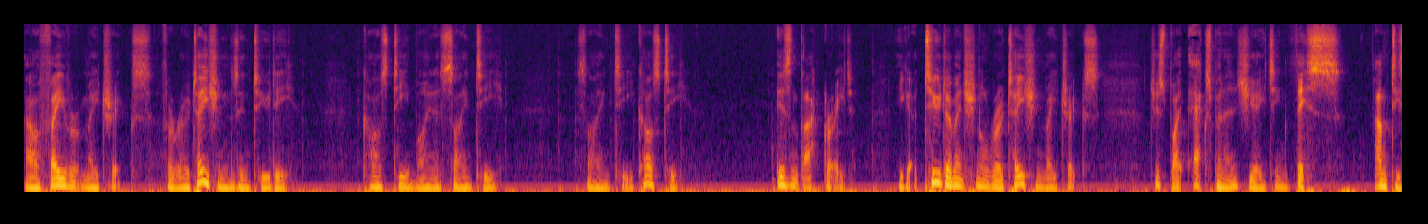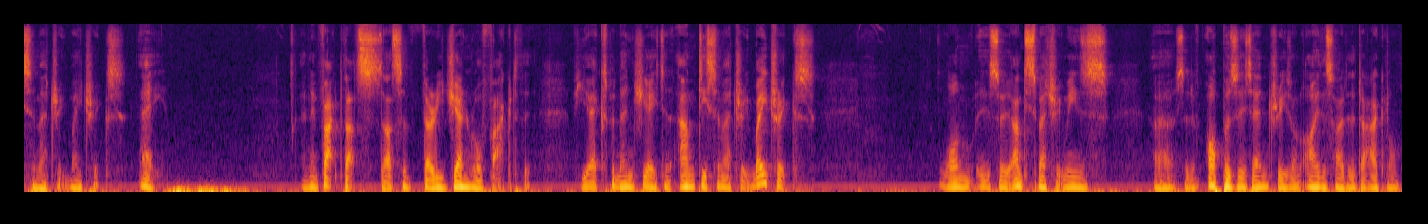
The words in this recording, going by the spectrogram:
our favourite matrix for rotations in 2D. Cos t minus sine t, sine t cos t. Isn't that great? You get a two-dimensional rotation matrix just by exponentiating this antisymmetric matrix A. And in fact, that's, that's a very general fact that if you exponentiate an antisymmetric matrix, one so antisymmetric means uh, sort of opposite entries on either side of the diagonal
